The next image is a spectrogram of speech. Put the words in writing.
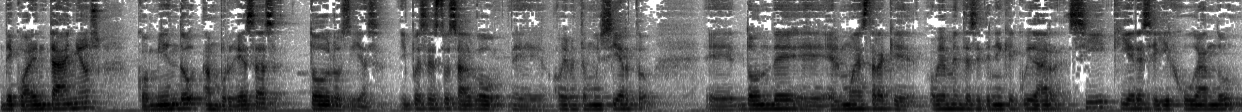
de 40 años comiendo hamburguesas todos los días. Y pues esto es algo eh, obviamente muy cierto, eh, donde eh, él muestra que obviamente se tiene que cuidar si quiere seguir jugando,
